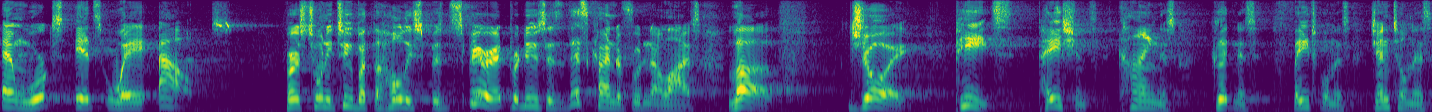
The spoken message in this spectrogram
and works its way out. Verse 22 But the Holy Spirit produces this kind of fruit in our lives love, joy, peace, patience, kindness, goodness, faithfulness, gentleness,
